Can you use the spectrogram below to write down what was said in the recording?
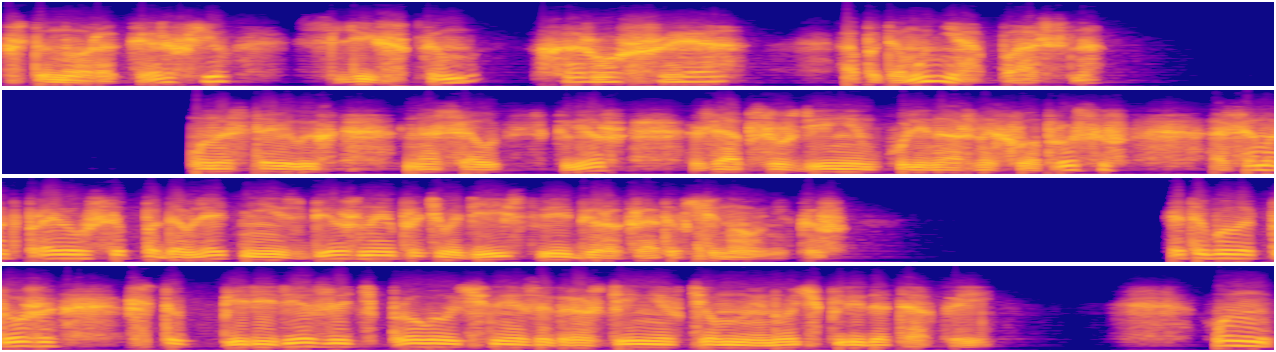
что Нора Керфью слишком хорошая, а потому не опасна. Он оставил их на Саут-сквер за обсуждением кулинарных вопросов, а сам отправился подавлять неизбежное противодействие бюрократов-чиновников. Это было то же, что перерезать проволочные заграждения в темную ночь перед атакой. Он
